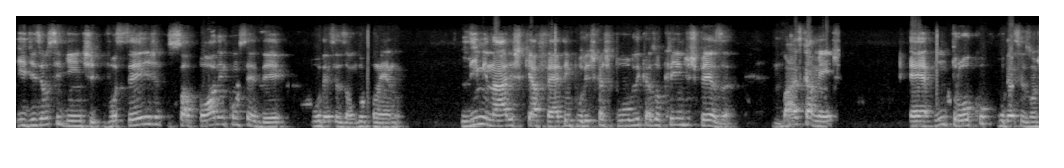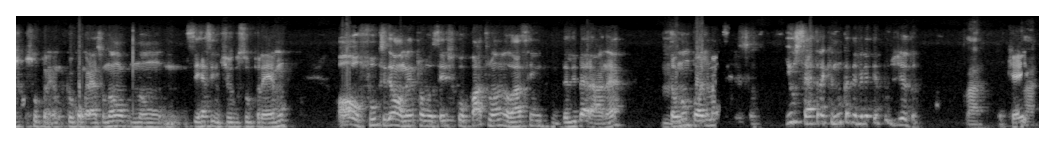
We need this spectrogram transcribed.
e dizem o seguinte: vocês só podem conceder, por decisão do Pleno, liminares que afetem políticas públicas ou criem despesa. Basicamente, é um troco por decisões que o, Supremo, que o Congresso não, não se ressentiu do Supremo. Ó, oh, o Fux deu um aumento para vocês, ficou quatro anos lá sem deliberar, né? Então uhum. não pode mais isso. E o certo é que nunca deveria ter podido. Claro. Ok? Claro.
